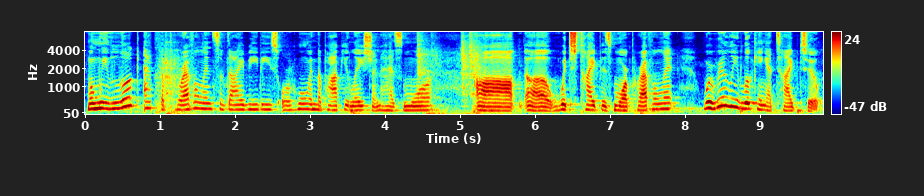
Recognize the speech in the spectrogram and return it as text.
When we look at the prevalence of diabetes or who in the population has more, uh, uh, which type is more prevalent, we're really looking at type 2.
